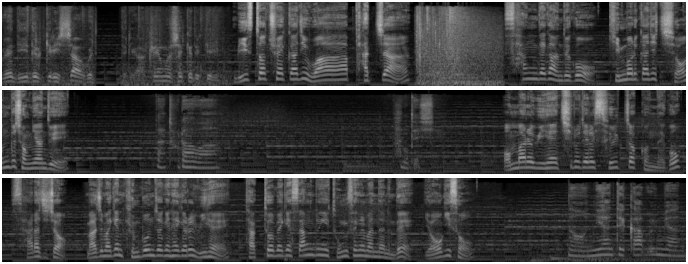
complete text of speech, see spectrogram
왜 니들끼리 싸우고 들이야 괴물 새끼들끼리 미스터 최까지 와 봤자 상대가 안 되고 긴 머리까지 전부 정리한 뒤 나 돌아와. 반드시. 엄마를 위해 치료제를 슬쩍 건네고 사라지죠. 마지막엔 근본적인 해결을 위해 닥터백의 쌍둥이 동생을 만나는데 여기서 너 언니한테 까불면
